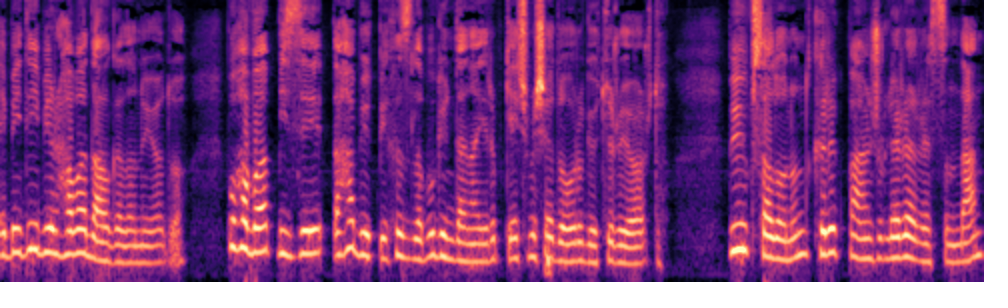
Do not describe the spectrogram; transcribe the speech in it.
ebedi bir hava dalgalanıyordu. Bu hava bizi daha büyük bir hızla bugünden ayırıp geçmişe doğru götürüyordu. Büyük salonun kırık panjurları arasından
